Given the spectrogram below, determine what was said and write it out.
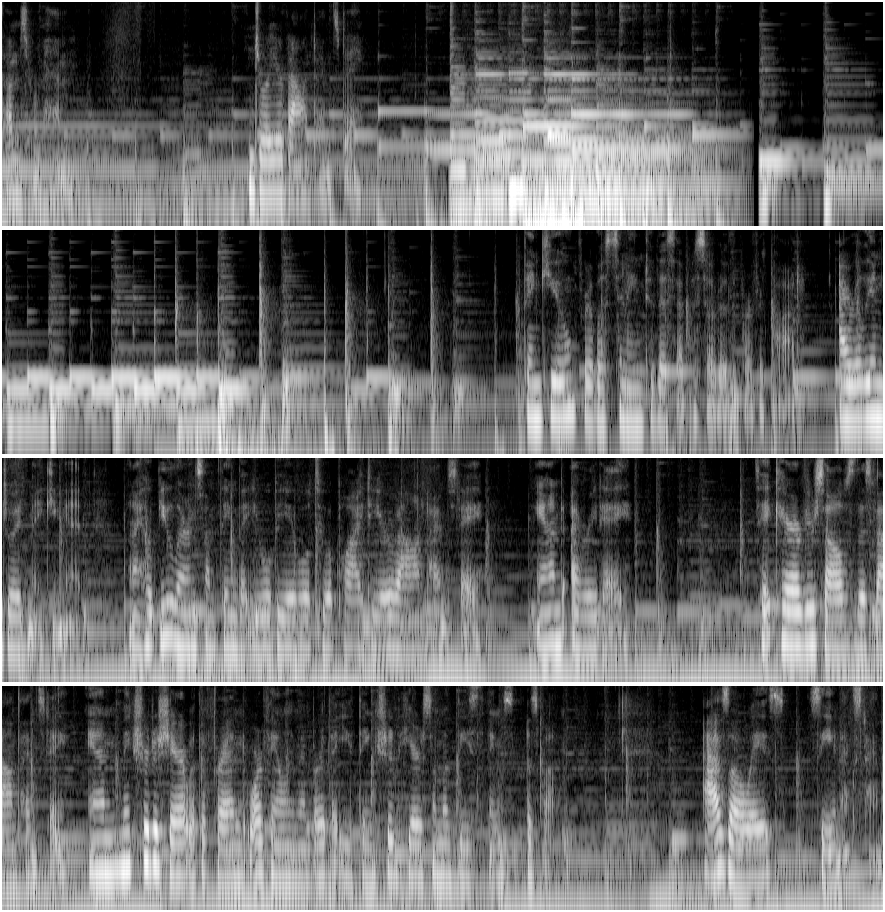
comes from Him. Enjoy your Valentine's Day. Thank you for listening to this episode of The Perfect Pod. I really enjoyed making it, and I hope you learned something that you will be able to apply to your Valentine's Day and every day. Take care of yourselves this Valentine's Day, and make sure to share it with a friend or family member that you think should hear some of these things as well. As always, see you next time.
